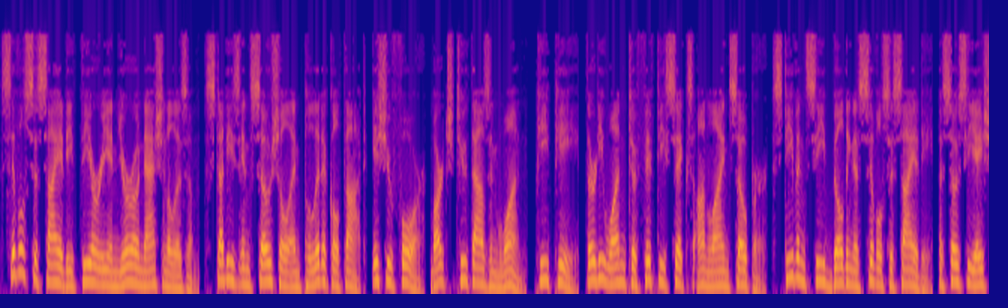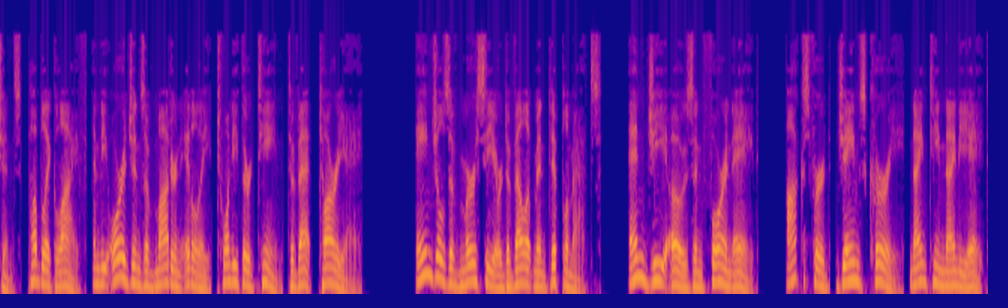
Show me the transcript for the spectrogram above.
Civil Society Theory and Euro-Nationalism, Studies in Social and Political Thought, Issue 4, March 2001, pp. 31–56 Online Soper, Stephen C. Building a Civil Society, Associations, Public Life, and the Origins of Modern Italy 2013 Tvedt, Tarier. Angels of Mercy or Development Diplomats. NGOs and Foreign Aid. Oxford, James Currey, 1998.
